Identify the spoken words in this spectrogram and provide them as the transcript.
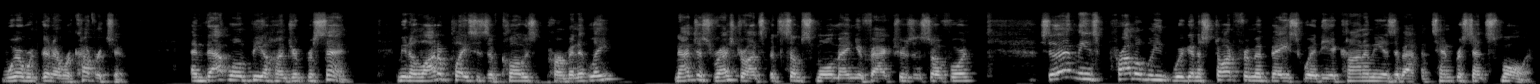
where we're going to recover to, and that won't be hundred percent. I mean, a lot of places have closed permanently not just restaurants, but some small manufacturers and so forth. So that means probably we're going to start from a base where the economy is about 10% smaller.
